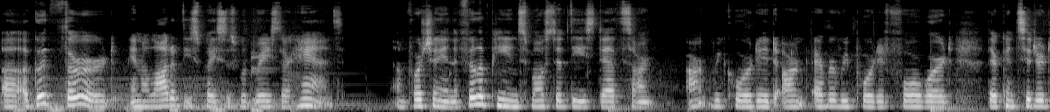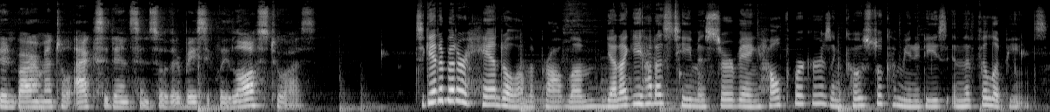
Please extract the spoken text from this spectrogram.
uh, a good third in a lot of these places would raise their hands. Unfortunately, in the Philippines, most of these deaths aren't aren't recorded, aren't ever reported forward. They're considered environmental accidents, and so they're basically lost to us. To get a better handle on the problem, Yanagihara's team is surveying health workers in coastal communities in the Philippines.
